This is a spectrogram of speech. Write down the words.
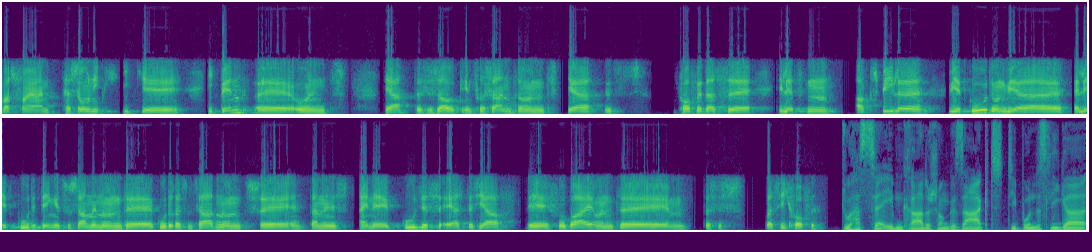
was für eine Person ich, ich, äh, ich bin. Äh, und ja, das ist auch interessant und ja, es, ich hoffe, dass äh, die letzten acht Spiele wird gut und wir äh, erleben gute Dinge zusammen und äh, gute Resultate und äh, dann ist ein gutes erstes Jahr äh, vorbei und äh, das ist, was ich hoffe. Du hast ja eben gerade schon gesagt, die Bundesliga,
